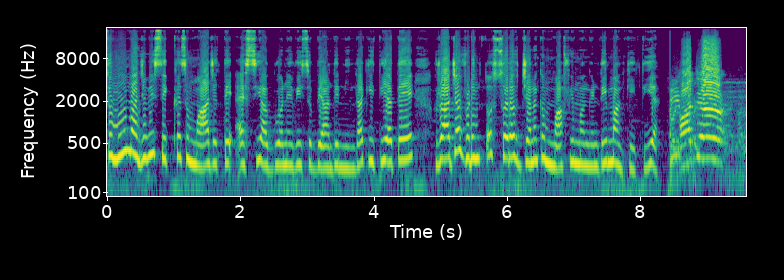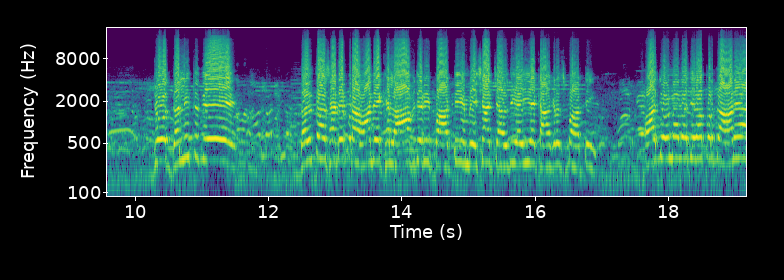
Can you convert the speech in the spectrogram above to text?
ਸਮੂਹ ਮਜਬੀ ਸਿੱਖ ਸਮਾਜ ਅਤੇ ਐਸੀ ਆਗੂਆਂ ਨੇ ਵੀ ਇਸ ਬਿਆਨ ਦੀ ਨਿੰਦਾ ਕੀਤੀ ਹੈ ਅਤੇ ਰਾਜਾ ਵੜਿੰਗ ਤੋਂ ਸਰਵਜਨਕ ਮਾਫੀ ਮੰਗਣ ਦੀ ਮੰਗ ਕੀਤੀ ਹੈ। ਅੱਜ ਜੋ ਦਲਿਤ ਦੇ ਦਲਿਤਾਂ ਸਾਡੇ ਭਰਾਵਾਂ ਦੇ ਖਿਲਾਫ ਜਿਹੜੀ ਪਾਰਟੀ ਹਮੇਸ਼ਾ ਚੱਲਦੀ ਆਈ ਹੈ ਕਾਂਗਰਸ ਪਾਰਟੀ, ਅੱਜ ਉਹਨਾਂ ਦਾ ਜਿਹੜਾ ਪ੍ਰਧਾਨ ਆ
